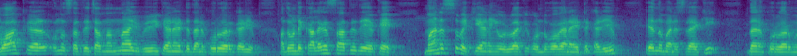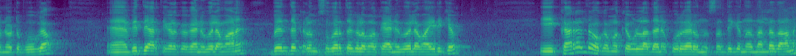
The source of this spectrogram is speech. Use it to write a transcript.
വാക്കുകൾ ഒന്ന് ശ്രദ്ധിച്ചാൽ നന്നായി ഉപയോഗിക്കാനായിട്ട് ധനക്കൂറുകാർ കഴിയും. അതുകൊണ്ട് കലഹ സാധ്യതയൊക്കെ മനസ്സ് വയ്ക്കുകയാണെങ്കിൽ ഒഴിവാക്കി കൊണ്ടുപോകാനായിട്ട് കഴിയും എന്ന് മനസ്സിലാക്കി ധനക്കൂറുകാർ മുന്നോട്ട് പോവുക. വിദ്യാർത്ഥികൾക്കൊക്കെ അനുകൂലമാണ്. ബന്ധുക്കളും സുഹൃത്തുക്കളുമൊക്കെ അനുകൂലമായിരിക്കും. ഈ കരൽ രോഗമൊക്കെ ഉള്ള ധനക്കൂറുകാരൊന്ന് ശ്രദ്ധിക്കുന്നത് നല്ലതാണ്.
